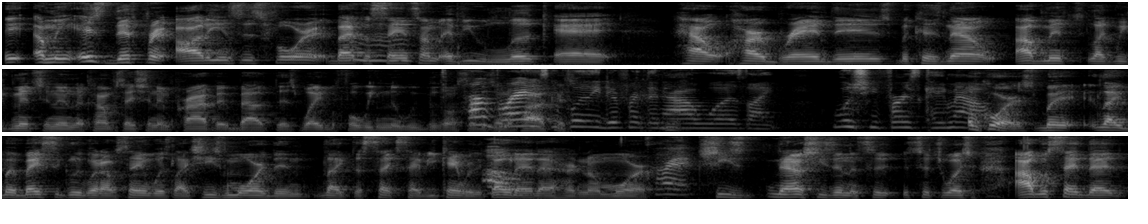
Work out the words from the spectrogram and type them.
it, I mean, it's different audiences for it. But at the same Mm-hmm. time, if you look at how her brand is, because now I've mentioned, like we've mentioned in the conversation in private about this way before we knew we were going to say Her this on the brand is completely different than how it was like when she first came out. Of course, but like, but basically, what I was saying was like she's more than like the sex tape. You can't really throw Oh. that at her no more. Correct. She's now she's in a situation. I would say that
